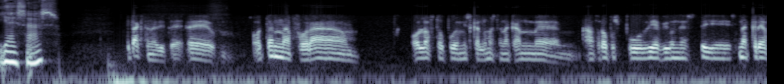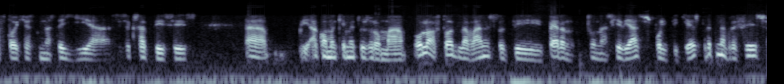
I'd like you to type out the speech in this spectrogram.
Για εσάς; Κοιτάξτε να δείτε, ε, όταν αφορά όλο αυτό που εμείς καλούμαστε να κάνουμε ανθρώπους που διαβιούν στη, στην ακραία φτώχεια, στην αστεγία, στις εξαρτήσεις, ε, ακόμα και με τους Ρωμά, όλο αυτό αντιλαμβάνεστε ότι πέραν του να σχεδιάσεις πολιτικές πρέπει να βρεθείς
